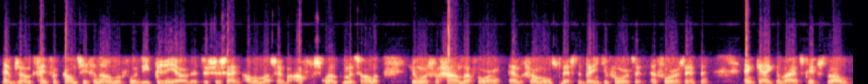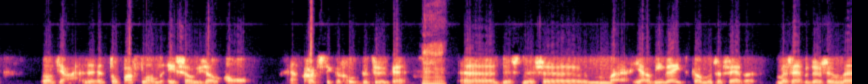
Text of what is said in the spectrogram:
hebben ze ook geen vakantie genomen voor die periode. Dus ze zijn allemaal, ze hebben afgesproken met z'n allen. Jongens, we gaan daarvoor en we gaan ons beste beentje voorzetten. En kijken waar het schip strandt. Want ja, de top 8 landen is sowieso al ja, hartstikke goed natuurlijk. Hè? Mm dus, dus, uh, maar ja, wie weet komen ze verder. Maar ze hebben dus een uh,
